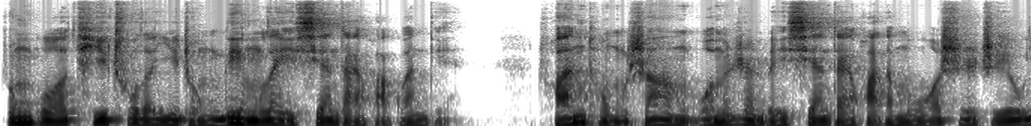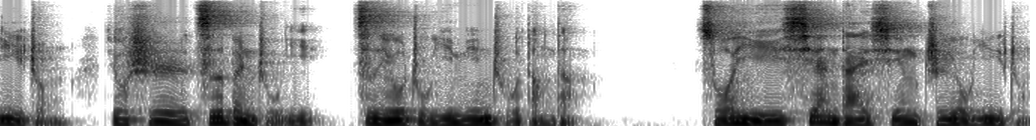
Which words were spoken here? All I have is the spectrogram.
中国提出了一种另类现代化观点。传统上，我们认为现代化的模式只有一种，就是资本主义、自由主义、民主等等。所以现代性只有一种，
